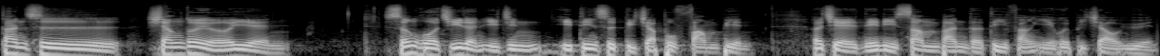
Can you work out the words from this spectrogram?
但是相对而言，生活机能已经一定是比较不方便，而且离你上班的地方也会比较远。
